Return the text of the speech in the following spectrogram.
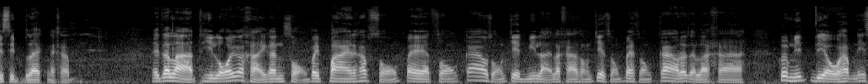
120 Black นะครับ ในตลาดทีร้อยก็ขายกัน 2 ไปปลายนะครับ 28 29 27 มีหลายราคา 27 28 29 แล้วแต่ราคา เพิ่มนิดเดียวครับ นี่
